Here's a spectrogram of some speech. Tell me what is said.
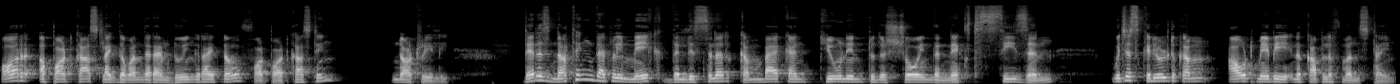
or a podcast like the one that I'm doing right now for podcasting? Not really. There is nothing that will make the listener come back and tune into the show in the next season, which is scheduled to come out maybe in a couple of months' time.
